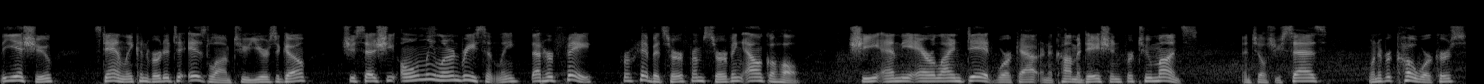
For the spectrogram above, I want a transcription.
The issue Stanley converted to Islam two years ago. She says she only learned recently that her faith prohibits her from serving alcohol. She and the airline did work out an accommodation for two months until she says one of her coworkers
